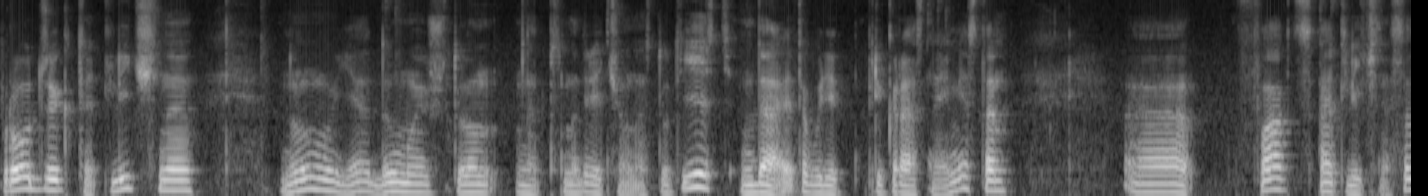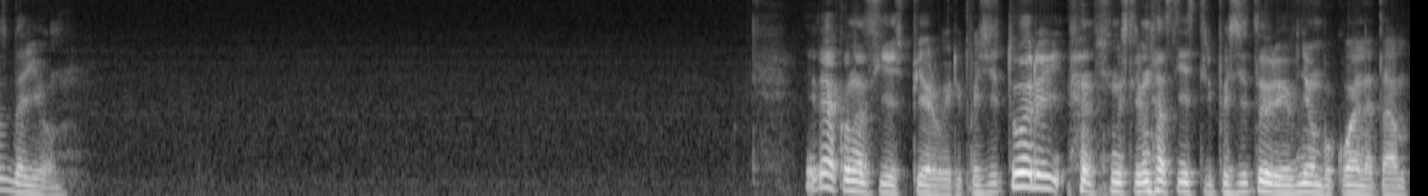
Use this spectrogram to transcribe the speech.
project, отлично. Ну, я думаю, что надо посмотреть, что у нас тут есть. Да, это будет прекрасное место. Фактс, отлично, создаем. Итак, у нас есть первый репозиторий. В смысле, у нас есть репозиторий, в нем буквально там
